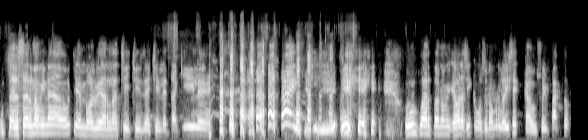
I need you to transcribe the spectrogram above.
Un tercer nominado, ¿quién va a olvidar las chichis de Chile Taquile? un cuarto nominado, ahora sí, como su nombre lo dice, causó impacto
